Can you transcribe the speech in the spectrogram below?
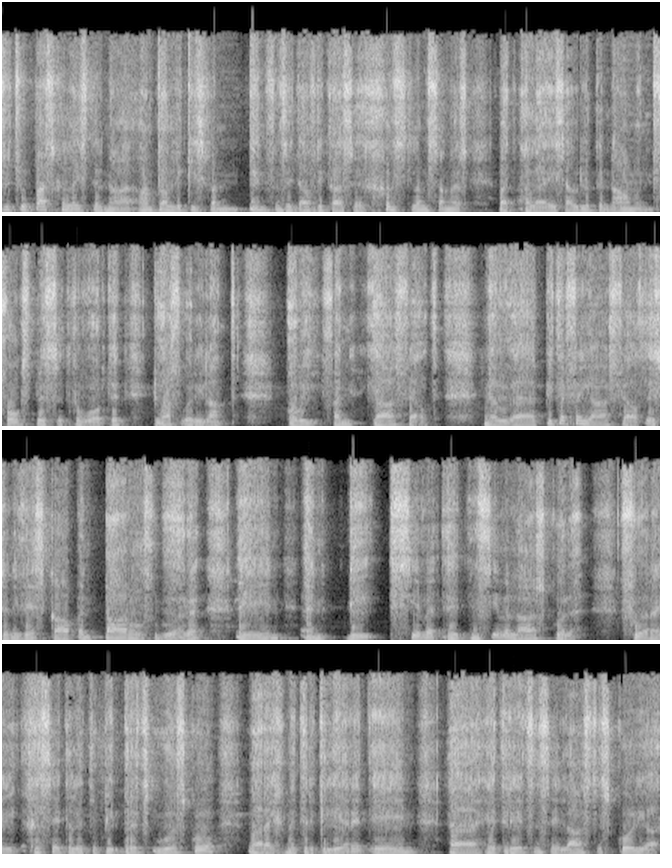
ons het so pas geluister na een aantal liekies van een van Zuid-Afrika's ginslingsangers wat alle huishoudelike naam in volksbesit geword het, dwars oor die land, Bobby van Jaarsveld. Nou, uh, Pieter van Jaarsveld is in die Westkaap in Parel gebore en in die 7, in 7 laarskole voor hy gesettel het op die Brits oorskool waar hy gematrikuleer het en uh, het reeds in sy laaste schooljaar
